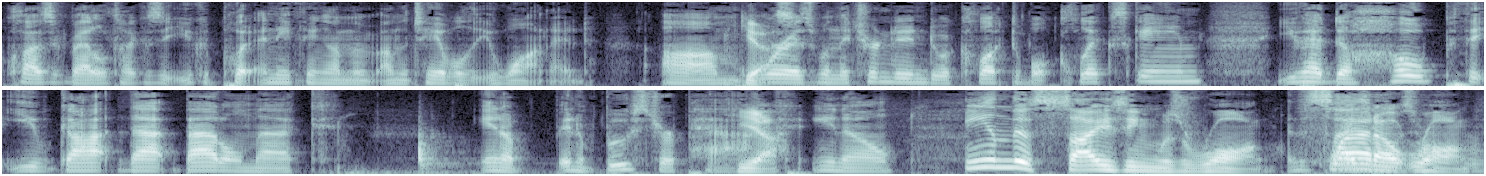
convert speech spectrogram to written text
classic BattleTech is that you could put anything on the on the table that you wanted. Um, Yes. Whereas when they turned it into a collectible clicks game, you had to hope that you got that battle mech in a in a booster pack. Yeah. you know, And the sizing was wrong, The flat out wrong.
